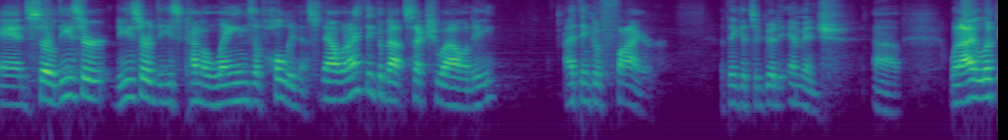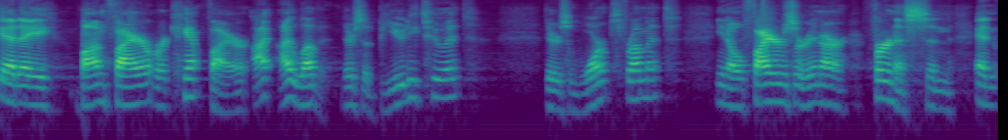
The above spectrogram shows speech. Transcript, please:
And so these are these are these kind of lanes of holiness. Now, when I think about sexuality, I think of fire. I think it's a good image. Uh, when I look at a bonfire or a campfire, I, I love it. There's a beauty to it, there's warmth from it. You know, fires are in our furnace, and, and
